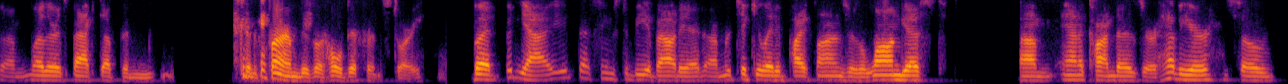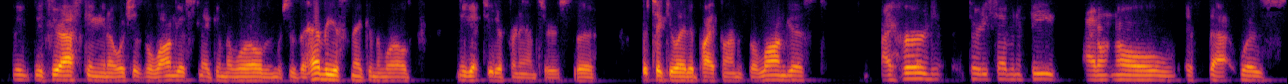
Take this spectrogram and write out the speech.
Um, whether it's backed up and confirmed is a whole different story. But but yeah, it, that seems to be about it. Um, reticulated pythons are the longest. Um, anacondas are heavier. So if you're asking, you know, which is the longest snake in the world and which is the heaviest snake in the world, you get two different answers. The reticulated python's the longest. I heard 37 feet. I don't know if that was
